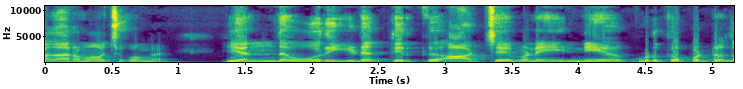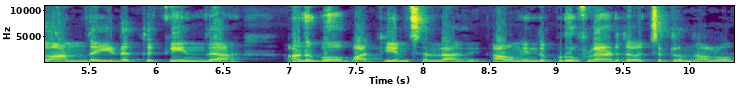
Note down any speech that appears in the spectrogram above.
ஆதாரமாக வச்சுக்கோங்க. எந்த ஒரு இடத்திற்கு ஆட்சேபனை நீ கொடுக்கப்பட்டதோ அந்த இடத்துக்கு இந்த அனுபவ பாத்தியம் செல்லாது. அவங்க இந்த ப்ரூஃப்லாம் எடுத்து வச்சுட்டு இருந்தாலும்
